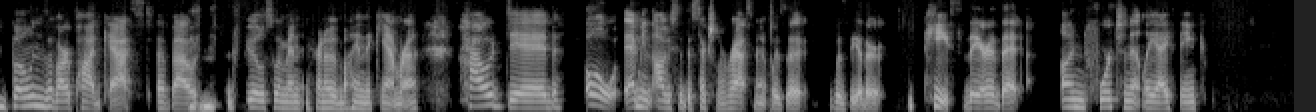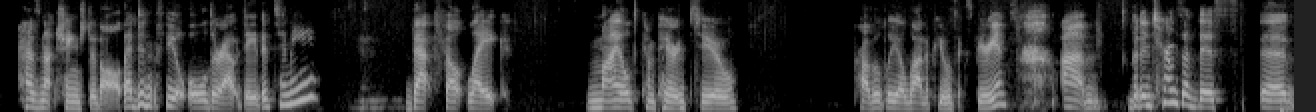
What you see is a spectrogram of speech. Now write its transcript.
bones of our podcast about mm-hmm. fearless women in front of and behind the camera, how did oh, I mean, obviously the sexual harassment was a was the other piece there that unfortunately I think has not changed at all. That didn't feel old or outdated to me. That felt like mild compared to probably a lot of people's experience. Um, but in terms of this uh,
